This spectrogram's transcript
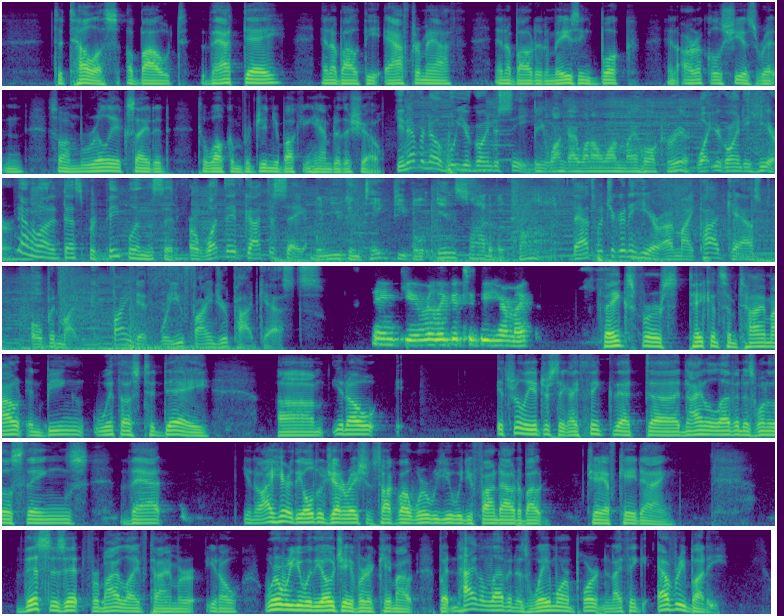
to tell us about that day and about the aftermath and about an amazing book and articles she has written. So I'm really excited to welcome Virginia Buckingham to the show. You never know who you're going to see, Be one guy one on one my whole career. what you're going to hear, got a lot of desperate people in the city. or what they've got to say. when you can take people inside of a crime. That's what you're going to hear on my podcast, Open Mic. Find it where you find your podcasts. Thank you. Really good to be here, Mike. Thanks for taking some time out and being with us today. Um, you know, it's really interesting. I think that uh, 9/11 is one of those things that you know I hear the older generations talk about. Where were you when you found out about JFK dying? This is it for my lifetime, or you know, where were you when the OJ verdict came out? But 9/11 is way more important, and I think everybody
